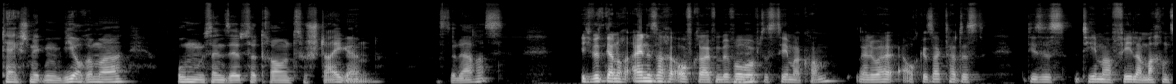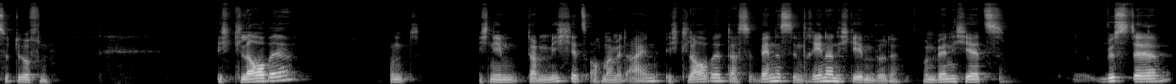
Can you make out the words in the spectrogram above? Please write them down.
Techniken, wie auch immer, um sein Selbstvertrauen zu steigern? Hast du da was? Ich würde gerne noch eine Sache aufgreifen, bevor mhm. wir auf das Thema kommen, weil du auch gesagt hattest, dieses Thema Fehler machen zu dürfen. Ich glaube, und ich nehme da mich jetzt auch mal mit ein, ich glaube, dass wenn es den Trainer nicht geben würde und wenn ich jetzt wüsste,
